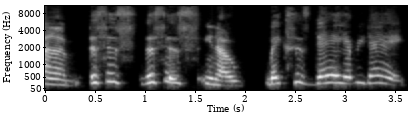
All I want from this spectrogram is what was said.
um this is this is you know makes his day every day.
